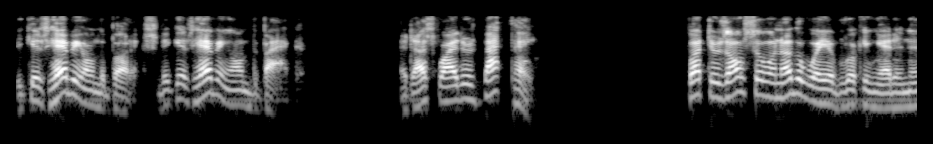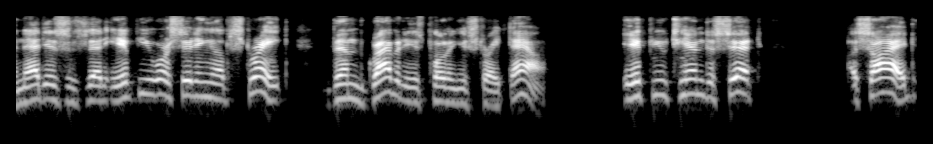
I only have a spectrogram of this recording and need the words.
It gets heavy on the buttocks. It gets heavy on the back. And that's why there's back pain. But there's also another way of looking at it, and that is, is that if you are sitting up straight, then gravity is pulling you straight down. If you tend to sit aside,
